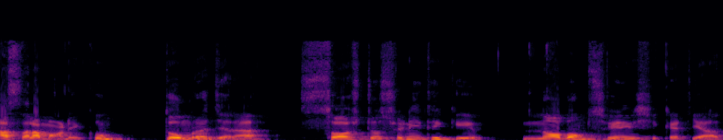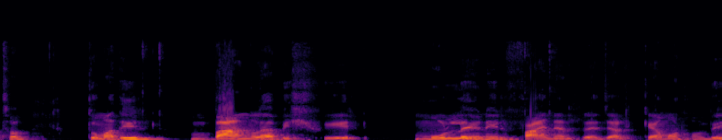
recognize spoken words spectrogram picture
আসসালামু আলাইকুম। তোমরা যারা ষষ্ঠ শ্রেণি থেকে নবম শ্রেণির শিক্ষার্থী আছো, তোমাদের বাংলা বিষয়ের মূল্যায়নের ফাইনাল রেজাল্ট কেমন হবে,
